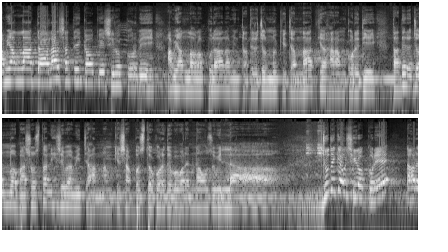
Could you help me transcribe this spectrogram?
আমি আল্লাহ তাআলার সাথে কাউকে শিরক করবে, আমি আল্লাহ রাব্বুল আলামিন তাদের জন্য কি জান্নাতকে হারাম করে দিয়ে তাদের জন্য বাসস্থান হিসেবে আমি জাহান্নামকে সাব্যস্ত করে দেব বলেন, নাউজুবিল্লাহ। যদি কেউ শিরক করে তাহলে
